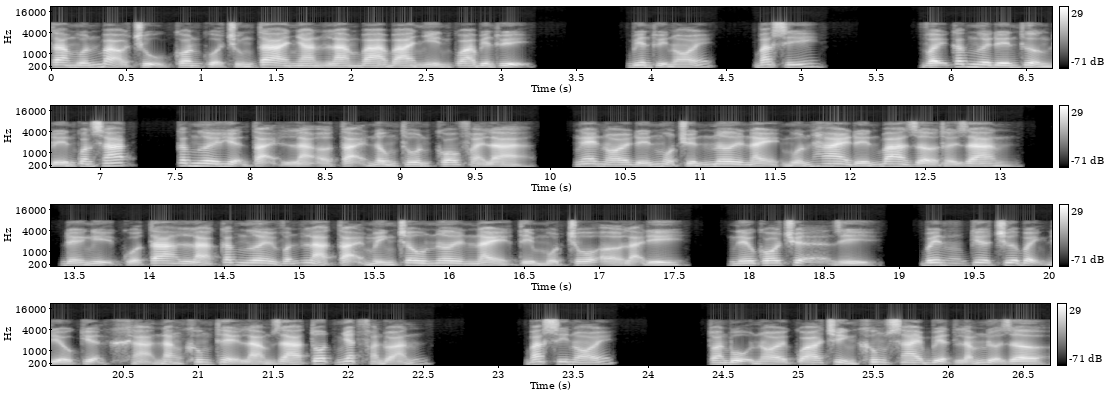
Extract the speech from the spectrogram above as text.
Ta muốn bảo trụ con của chúng ta Nhan Lam ba ba nhìn qua Biên Thụy. Biên Thụy nói, bác sĩ. Vậy các ngươi đến thường đến quan sát, các ngươi hiện tại là ở tại nông thôn có phải là, nghe nói đến một chuyến nơi này muốn 2 đến 3 giờ thời gian, đề nghị của ta là các ngươi vẫn là tại Minh Châu nơi này tìm một chỗ ở lại đi, nếu có chuyện gì, bên kia chữa bệnh điều kiện khả năng không thể làm ra tốt nhất phán đoán. Bác sĩ nói, toàn bộ nói quá trình không sai biệt lắm nửa giờ,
